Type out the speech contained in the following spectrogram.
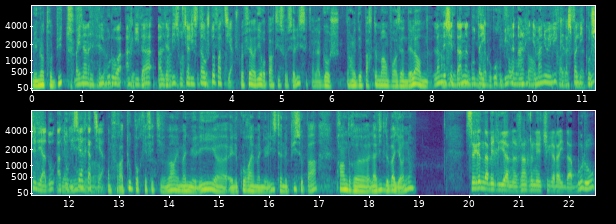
mais notre but... Bainan helburua argi da alderdi sozialista ostopatzia. Je préfère dire au Parti Socialiste, c'est qu'à la gauche, dans le département voisin des Landes... Landesetan, gutaik urbil, Henri Emmanuelik aspaliko sedea du aturri zeharkatzia. On fera tout pour qu'effectivement Emmanueli euh, et le courant emmanueliste ne puissent pas prendre euh, la ville de Bayonne. Zerrenda berrian Jean-René Etxegarai da buru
